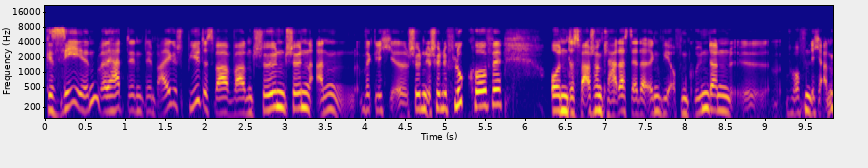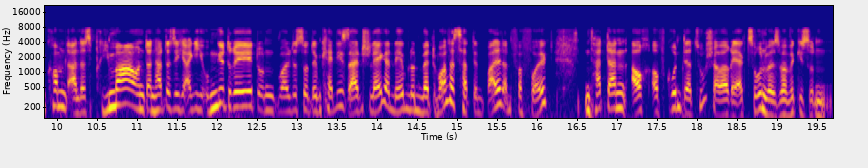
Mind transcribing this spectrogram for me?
gesehen, weil er hat den, den Ball gespielt, das war, war ein schön, schön an, wirklich äh, schön, schöne Flugkurve und es war schon klar, dass der da irgendwie auf dem Grün dann äh, hoffentlich ankommt, alles prima. Und dann hat er sich eigentlich umgedreht und wollte so dem Caddy seinen Schläger nehmen und Matt Wallace hat den Ball dann verfolgt und hat dann auch aufgrund der Zuschauerreaktion, weil es war wirklich so ein,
